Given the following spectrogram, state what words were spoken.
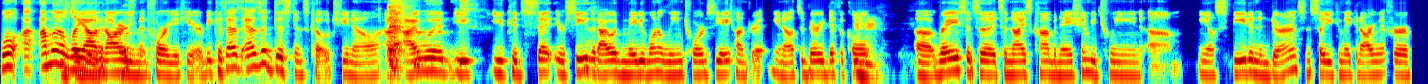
well, I, am going to lay out an argument for you here because as as a distance coach, you know, I, I would you you could say or see that I would maybe want to lean towards the 800. You know, it's a very difficult mm-hmm. uh, race. It's a it's a nice combination between um, you know speed and endurance, and so you can make an argument for.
